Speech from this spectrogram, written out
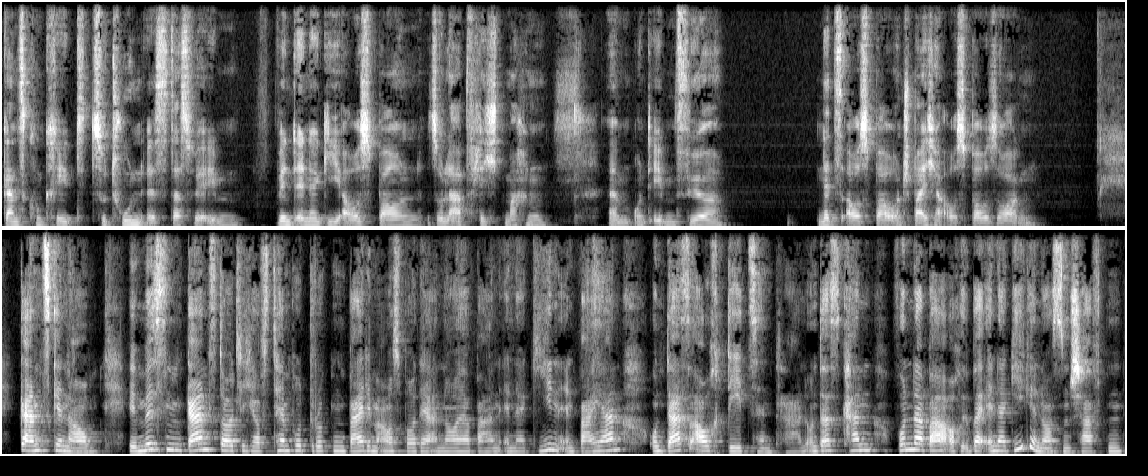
ganz konkret zu tun ist, dass wir eben Windenergie ausbauen, Solarpflicht machen ähm, und eben für Netzausbau und Speicherausbau sorgen. Ganz genau. Wir müssen ganz deutlich aufs Tempo drücken bei dem Ausbau der erneuerbaren Energien in Bayern und das auch dezentral. Und das kann wunderbar auch über Energiegenossenschaften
